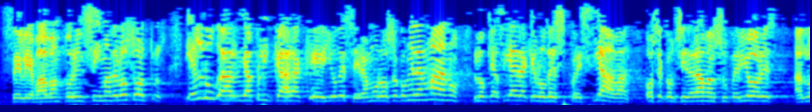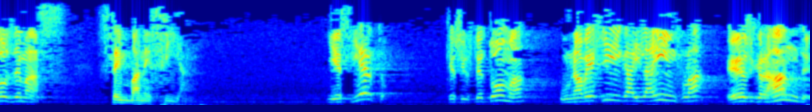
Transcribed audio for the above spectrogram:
se elevaban por encima de los otros y en lugar de aplicar aquello de ser amoroso con el hermano, lo que hacía era que lo despreciaban o se consideraban superiores a los demás, se envanecían. Y es cierto que si usted toma una vejiga y la infla, es grande,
